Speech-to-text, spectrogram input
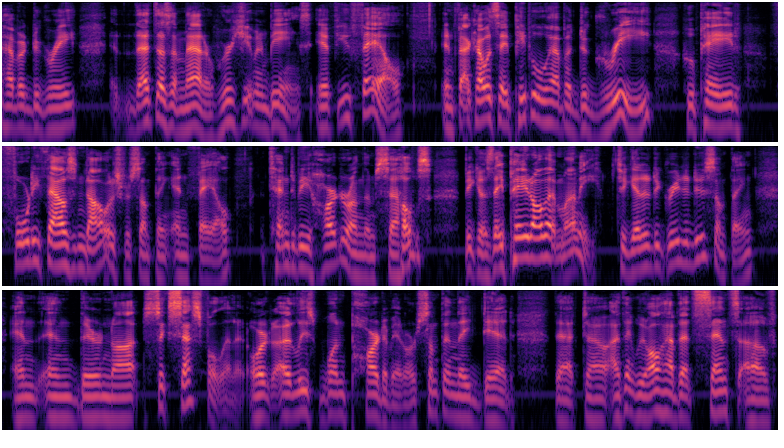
have a degree. That doesn't matter. We're human beings. If you fail, in fact, I would say people who have a degree who paid $40,000 for something and fail tend to be harder on themselves because they paid all that money to get a degree to do something and and they're not successful in it or at least one part of it or something they did that uh, I think we all have that sense of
